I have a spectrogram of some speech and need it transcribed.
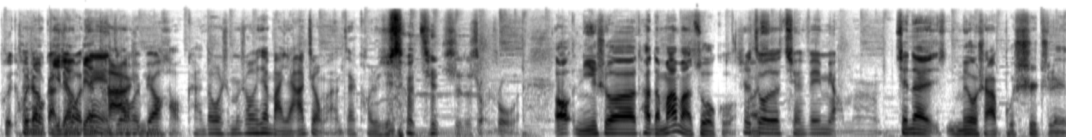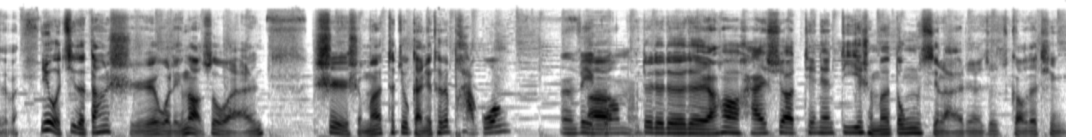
会会让鼻梁变塌会比较吗？好看。等我什么时候先把牙整完，再考虑去做近视的手术吧。哦，你一说他的妈妈做过，是啊做的全飞秒吗？现在没有啥不适之类的吧？因为我记得当时我领导做完是什么，他就感觉特别怕光，嗯，畏光嘛啊，对对对对对，然后还需要天天滴什么东西来着，就搞得挺，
